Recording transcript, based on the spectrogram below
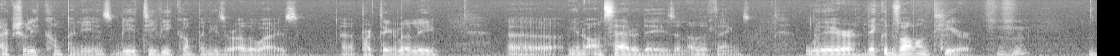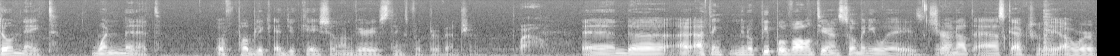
actually companies, be it TV companies or otherwise, uh, particularly uh, you know on Saturdays and other things, where they could volunteer, mm -hmm. donate one minute of public education on various things for prevention. Wow. And uh, I, I, think you know people volunteer in so many ways. Sure. Why not ask actually our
